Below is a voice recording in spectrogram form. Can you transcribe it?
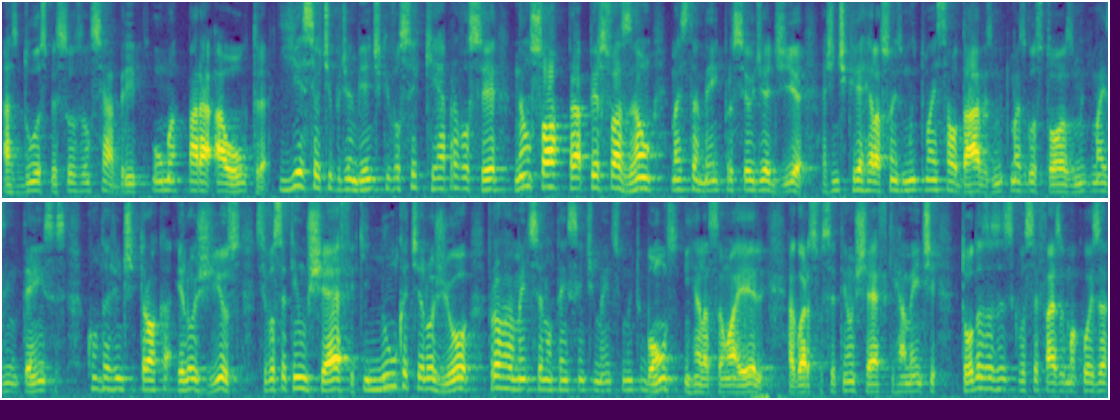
As duas pessoas vão se abrir uma para a outra. E esse é o tipo de ambiente que você quer para você, não só para persuasão, mas também para o seu dia a dia. A gente cria relações muito mais saudáveis, muito mais gostosas, muito mais intensas quando a gente troca elogios. Se você tem um chefe que nunca te elogiou, provavelmente você não tem sentimentos muito bons em relação a ele. Agora, se você tem um chefe que realmente todas as vezes que você faz alguma coisa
